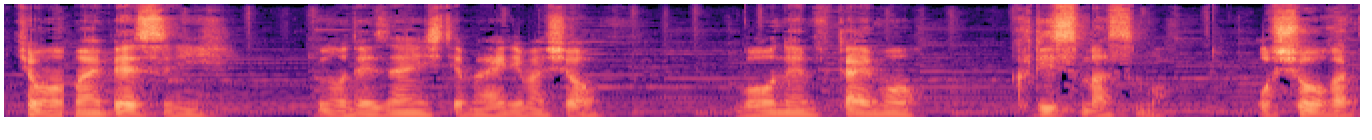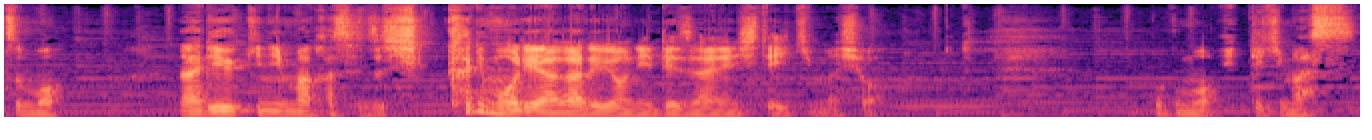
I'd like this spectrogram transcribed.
今日もマイペースに運をデザインして参りましょう。忘年会もクリスマスもお正月も成り行きに任せずしっかり盛り上がるようにデザインしていきましょう。僕も行ってきます。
